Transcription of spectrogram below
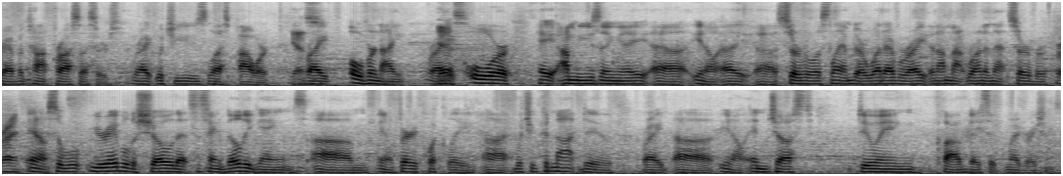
graviton processors, right, which use less power, Yes. right, overnight, right, Yes. or hey, I'm using a uh, you know a, uh serverless Lambda or whatever, right, and I'm not running that server, Right. You know, so you're able to show that sustainability gains, um, you know, very quickly, uh, which you could not do, right, uh, you know, in just doing cloud basic migrations.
